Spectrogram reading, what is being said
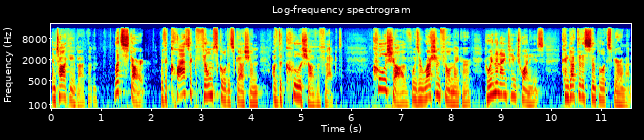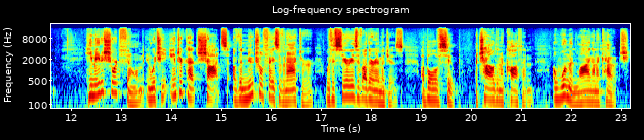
and talking about them. Let's start with a classic film school discussion of the Kuleshov effect. Kuleshov was a Russian filmmaker who, in the 1920s, conducted a simple experiment. He made a short film in which he intercut shots of the neutral face of an actor with a series of other images a bowl of soup, a child in a coffin, a woman lying on a couch.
